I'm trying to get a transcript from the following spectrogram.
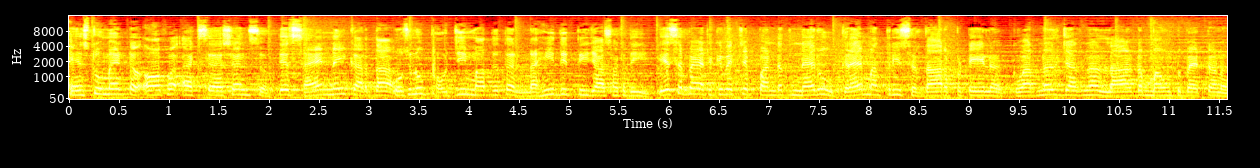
ਇਨਸਟਰੂਮੈਂਟ ਆਫ ਐਕਸੈਸ਼ਨਸ ਤੇ ਸਾਈਨ ਨਹੀਂ ਕਰਦਾ ਉਸ ਨੂੰ ਫੌਜੀ ਮਦਦ ਨਹੀਂ ਦਿੱਤੀ ਜਾ ਸਕਦੀ। ਇਸ ਬੈਠਕ ਵਿੱਚ ਪੰਡਿਤ ਨਹਿਰੂ, ਗ੍ਰਹਿ ਮੰਤਰੀ Sardar Patel, governor general lord Mountbatten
